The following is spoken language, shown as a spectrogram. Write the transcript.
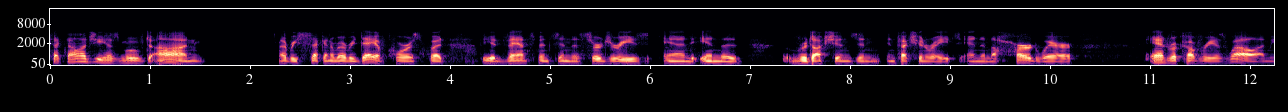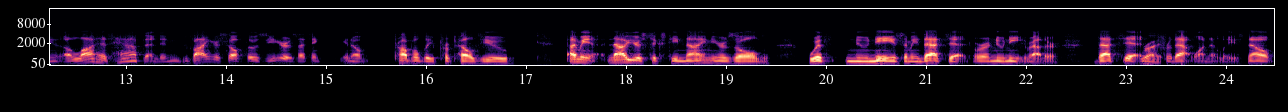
technology has moved on every second of every day, of course, but the advancements in the surgeries and in the reductions in infection rates and in the hardware and recovery as well. I mean, a lot has happened, and buying yourself those years, I think, you know, probably propelled you. I mean, now you're 69 years old with new knees. I mean, that's it, or a new knee rather. That's it right. for that one at least. Now,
